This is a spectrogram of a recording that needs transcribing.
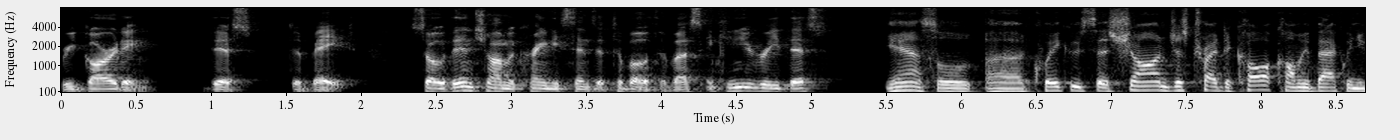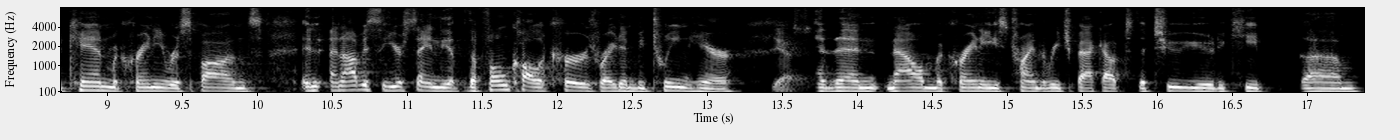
regarding this debate. So then Shawn McCraney sends it to both of us. And can you read this? Yeah, so uh, Kwaku says, Sean just tried to call. Call me back when you can. McCraney responds, and, and obviously you're saying the the phone call occurs right in between here, Yes. and then now McCraney's trying to reach back out to the two of you to keep um,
